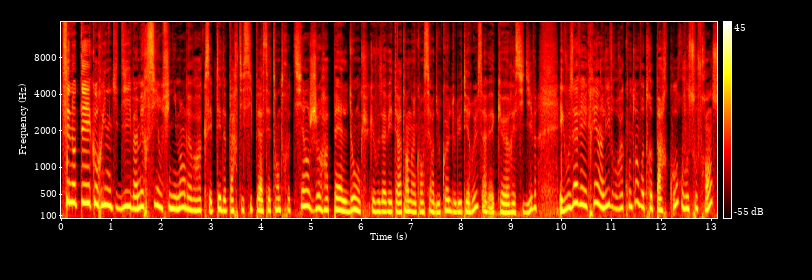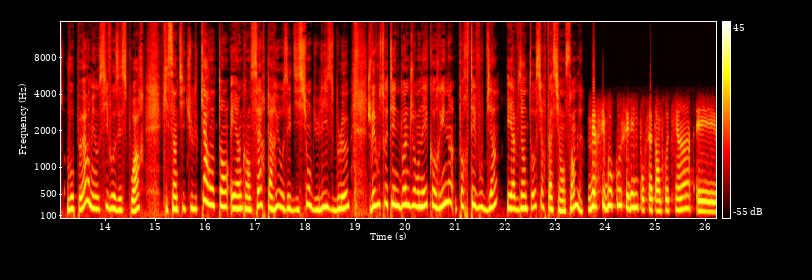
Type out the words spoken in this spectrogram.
C'est noté, Corinne qui dit bah merci infiniment d'avoir accepté de participer à cet entretien. Je rappelle donc que vous avez été atteint d'un cancer du col de l'utérus avec euh, récidive et que vous avez écrit un livre racontant votre parcours, vos souffrances, vos peurs, mais aussi vos espoirs, qui s'intitule 40 ans et un cancer, paru aux éditions du Lys Bleu. Je vais vous souhaiter une bonne journée, Corinne. Portez-vous bien et à bientôt sur Patient Ensemble. Merci beaucoup, Céline, pour cet entretien et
